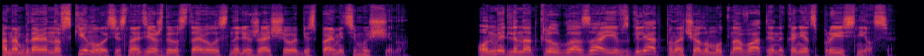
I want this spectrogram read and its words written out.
Она мгновенно вскинулась и с надеждой уставилась на лежащего без памяти мужчину. Он медленно открыл глаза, и взгляд, поначалу мутноватый, наконец прояснился.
